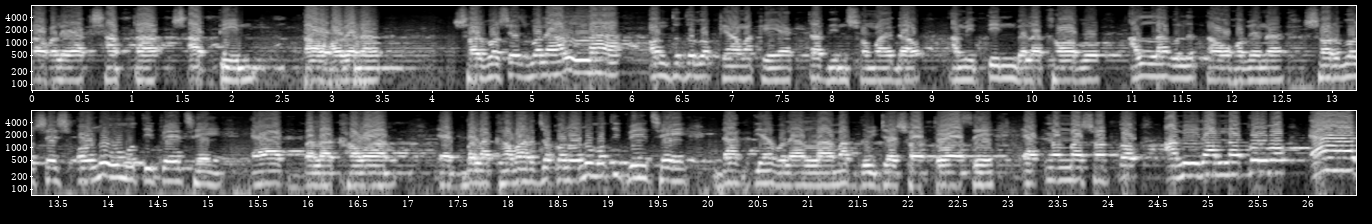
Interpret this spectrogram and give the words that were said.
তাহলে এক সপ্তাহ, সাত দিন। তাও হবে না। সর্বশেষ বলে, আল্লাহ, অন্তত পক্ষে আমাকে একটা দিন সময় দাও, আমি তিন বেলা খাওয়াবো। আল্লাহ বলে, তাও হবে না। সর্বশেষ অনুমতি পেয়েছে এক বেলা খাওয়ার। এক বেলা খাওয়ার যখন অনুমতি পেয়েছে, ডাক দিয়া বলে, আল্লাহ, আমার দুইটা শর্ত আছে। এক নম্বর শর্ত, আমি রান্না করব, এক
